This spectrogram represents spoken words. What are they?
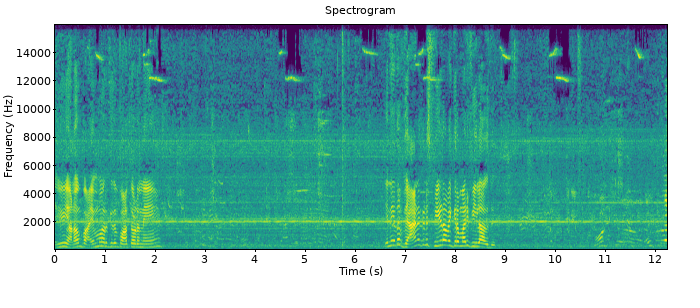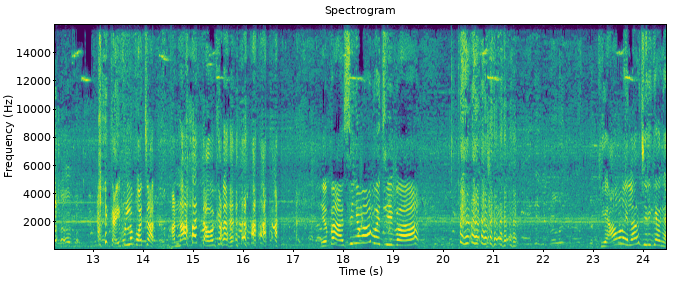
ஐயோ எனக்கு பயமா இருக்குது பார்த்த உடனே. என்ன ஏதோ வேனுக்குன்னு ஸ்பீடா வைக்கிற மாதிரி ஃபீல் ஆகுது. கைக்குள்ள போச்சா? அண்ணா தவக்கல. எப்ப அசிங்கமா போச்சுப்பா கேவலம் எல்லாரும் சிரிக்காங்க.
